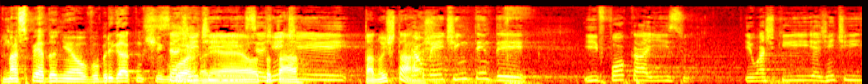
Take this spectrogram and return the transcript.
Mas, pera, Daniel, vou brigar contigo Se a agora. gente, Daniel, se a tá- gente Tá no estágio. realmente entender e focar isso, eu acho que a gente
